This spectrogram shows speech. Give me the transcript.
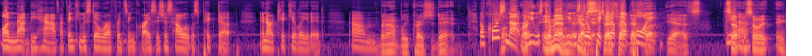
on that behalf? I think he was still referencing Christ. It's just how it was picked up and articulated. Um, But I don't believe Christ is dead. of course Well, not. But he right. was still Amen. he was Yes. still Yes, picking up That's what- that that's point. what- yeah, it's So Yeah. so it, it,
